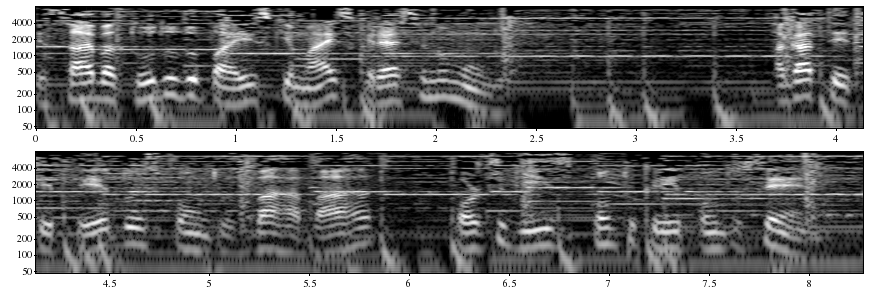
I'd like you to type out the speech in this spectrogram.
e saiba tudo do país que mais cresce no mundo. http português.cri.cn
